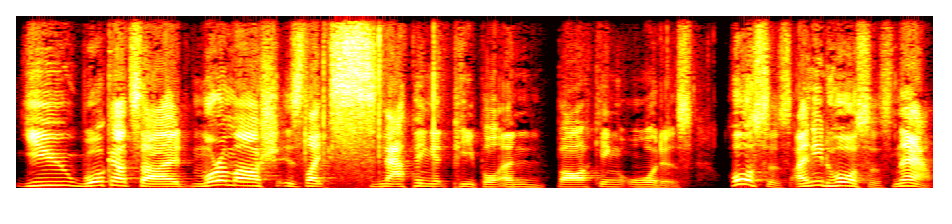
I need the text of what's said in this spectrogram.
You walk outside. Moramash is like snapping at people and barking orders. Horses. I need horses now.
